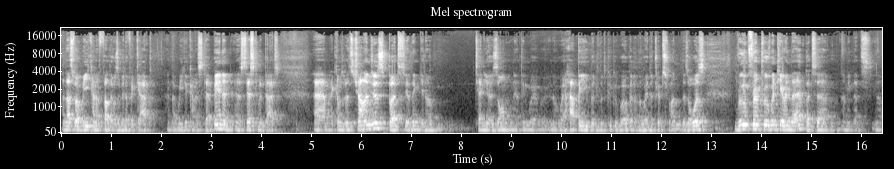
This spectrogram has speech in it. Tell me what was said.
And that's where we kind of felt there was a bit of a gap and that we could kind of step in and, and assist with that. Um, it comes with its challenges, but I think you know, ten years on, I think we're, we're you know we're happy with, with the people we work with and the way the trips run. There's always room for improvement here and there, but um, I mean that's you know.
